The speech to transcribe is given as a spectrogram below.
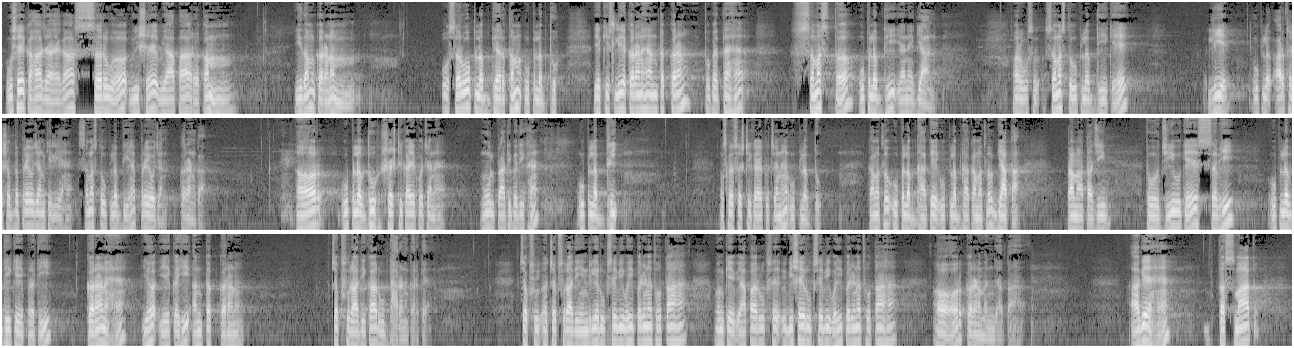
उसे कहा जाएगा सर्व विषय व्यापारकम। इदम करणम वो सर्वोपलब्ध्यर्थम उपलब्धु। ये किस लिए करण है अंतकरण? तो कहते हैं समस्त उपलब्धि यानी ज्ञान। और उस समस्त उपलब्धि के लिए उपलब्ध अर्थ शब्द प्रयोजन के लिए है। समस्त उपलब्धि है प्रयोजन, करण का। और उपलब्धु ष्ठी का एक वचन है। मूल प्रातिपदिक है, उपलब्धि। उसका ष्ठी का एक वचन है, उपलब्धु। का मतलब उपलब्धा के, उपलब्धा का मतलब ज्ञाता। प्रमाता जीव। तो जीव के सभी उपलब्धि के प्रति करण है, यह एक ही अंतकरण, चक्षुरादि का रूप धारण करके। चक्षु, चक्षुरादि इंद्रिय रूप से भी वही परिणत होता है, उनके व्यापार रूप से, विषय रूप से भी वही परिणत होता है और कर्ण बन जाता है। आगे हैं, तस्मात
